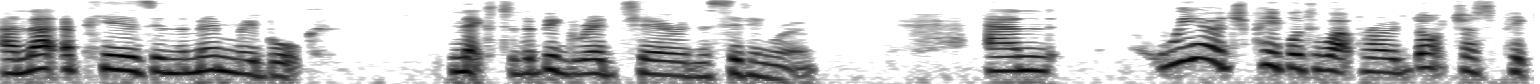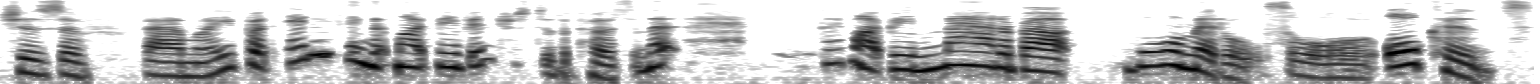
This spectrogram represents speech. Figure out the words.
and that appears in the memory book next to the big red chair in the sitting room. And we urge people to upload not just pictures of family, but anything that might be of interest to the person. That they might be mad about war medals or orchids.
